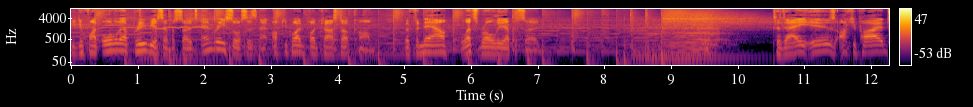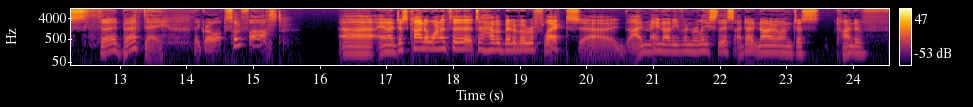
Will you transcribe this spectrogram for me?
you can find all of our previous episodes and resources at occupiedpodcast.com. But for now, let's roll the episode. Today is Occupied's third birthday. They grow up so fast. Uh, and I just kind of wanted to, to have a bit of a reflect. Uh, I may not even release this. I don't know. I'm just kind of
